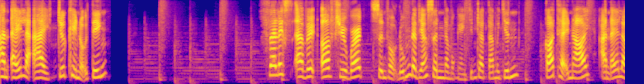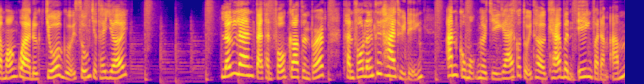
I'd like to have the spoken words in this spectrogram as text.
Anh ấy là ai trước khi nổi tiếng? Felix Avid of Schubert sinh vào đúng đêm Giáng sinh năm 1989. Có thể nói, anh ấy là món quà được Chúa gửi xuống cho thế giới. Lớn lên tại thành phố Gothenburg, thành phố lớn thứ hai Thụy Điển, anh cùng một người chị gái có tuổi thơ khá bình yên và đầm ấm.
